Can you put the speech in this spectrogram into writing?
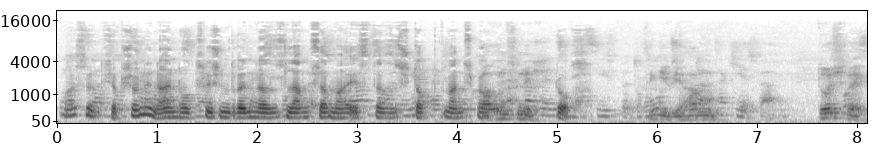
Weißt du, ich habe schon den Eindruck zwischendrin, dass es langsamer ist, dass es stoppt Bei manchmal. uns nicht. Doch. Sigi, wir haben durchweg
